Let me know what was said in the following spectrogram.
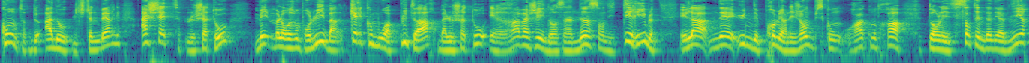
comte de Hanau-Lichtenberg, achète le château, mais malheureusement pour lui, ben, quelques mois plus tard, ben, le château est ravagé dans un incendie terrible, et là naît une des premières légendes, puisqu'on racontera dans les centaines d'années à venir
